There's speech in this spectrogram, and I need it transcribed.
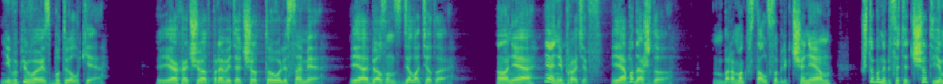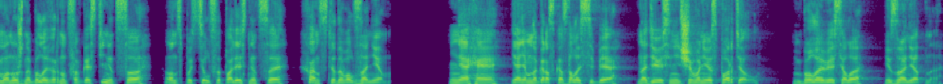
и выпивая из бутылки. «Я хочу отправить отчёт Тоули сами. Я обязан сделать это». «О не, я не против. Я подожду». Бармак встал с облегчением. Чтобы написать отчёт, ему нужно было вернуться в гостиницу. Он спустился по лестнице, Ханс следовал за ним. «Нехе, я немного рассказал о себе. Надеюсь, я ничего не испортил?» Было весело и занятно.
